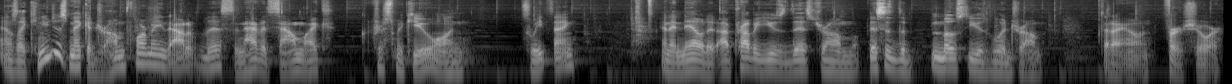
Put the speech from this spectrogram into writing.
and I was like, can you just make a drum for me out of this and have it sound like Chris McHugh on Sweet Thing? and I nailed it. I probably used this drum. This is the most used wood drum that I own for sure.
